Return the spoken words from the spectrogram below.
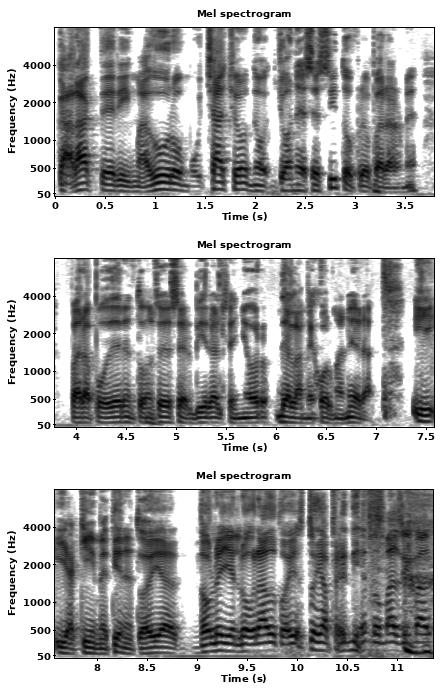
carácter inmaduro, muchacho, no, yo necesito prepararme para poder entonces servir al Señor de la mejor manera. Y, aquí me tienen, todavía no lo he logrado, todavía estoy aprendiendo más y más,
